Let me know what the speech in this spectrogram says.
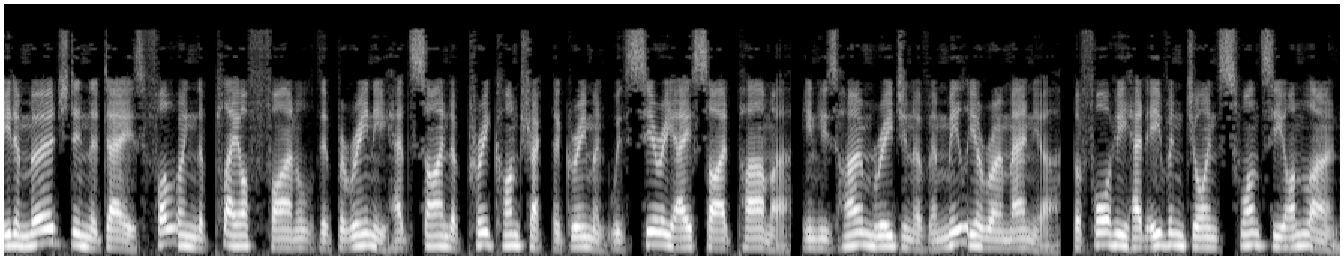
It emerged in the days following the playoff final that Borini had signed a pre-contract agreement with Serie A side Parma, in his home region of Emilia-Romagna, before he had even joined Swansea on loan.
